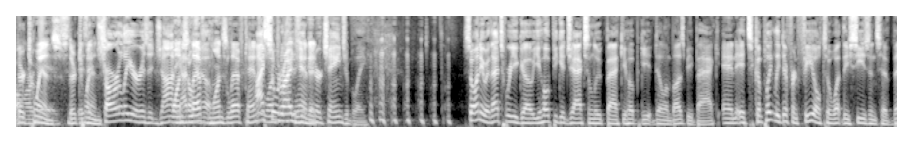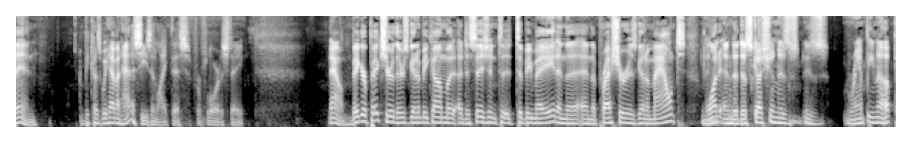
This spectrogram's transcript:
are. They're twins. is. They're Is twins. it Charlie or is it Johnny? One's I don't left- know. one's left-handed, I one's sort of use it right-handed. interchangeably. so anyway, that's where you go. You hope you get Jackson Lueck back. You hope you get Dylan Busby back, and it's a completely different feel to what these seasons have been because we haven't had a season like this for Florida State. Now, bigger picture, there's going to become a, a decision to, to be made, and the and the pressure is going to mount. And, One and the discussion is is ramping up.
